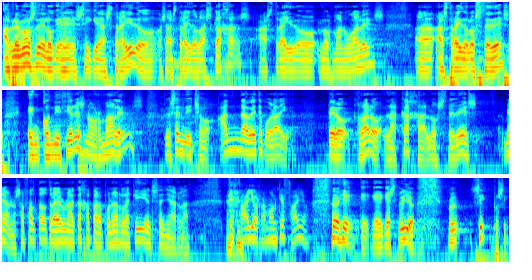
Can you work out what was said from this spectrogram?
Hablemos de lo que sí que has traído. O sea, has traído las cajas, has traído los manuales, ah, has traído los CDs. En condiciones normales, te han dicho, anda, vete por ahí. Pero claro, la caja, los CDs. Mira, nos ha faltado traer una caja para ponerla aquí y enseñarla. qué fallo, Ramón, qué fallo. Oye, que, que- que es tuyo. Sí, pues sí.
